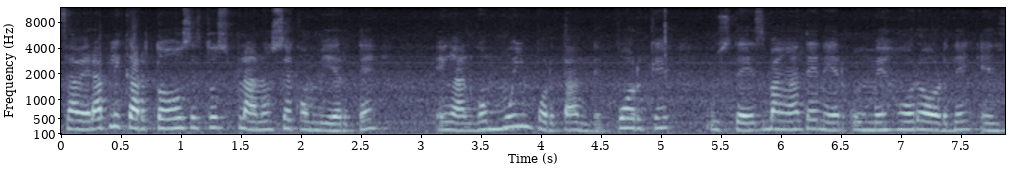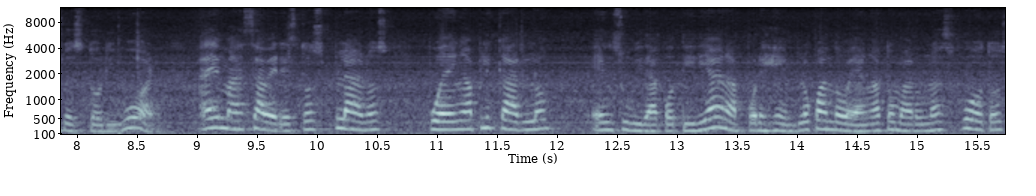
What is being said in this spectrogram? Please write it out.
Saber aplicar todos estos planos se convierte en algo muy importante porque ustedes van a tener un mejor orden en su storyboard. Además, saber estos planos pueden aplicarlo en su vida cotidiana. Por ejemplo, cuando vayan a tomar unas fotos,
